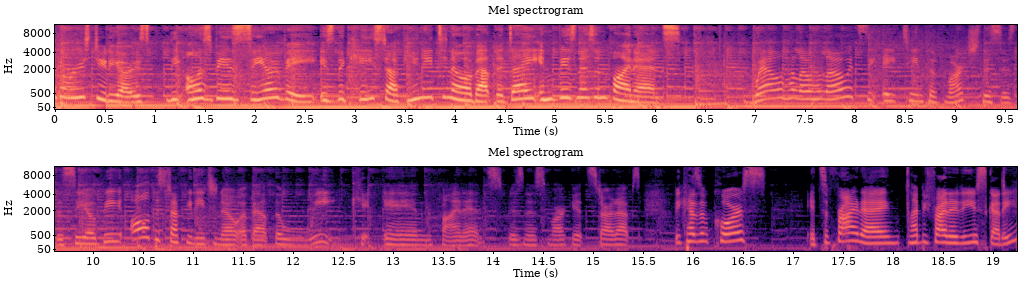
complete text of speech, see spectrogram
From Barangaroo Studios, the AusBiz COB is the key stuff you need to know about the day in business and finance. Well, hello, hello. It's the 18th of March. This is the COB. All the stuff you need to know about the week in finance, business, markets, startups. Because, of course, it's a Friday. Happy Friday to you, Scuddy.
